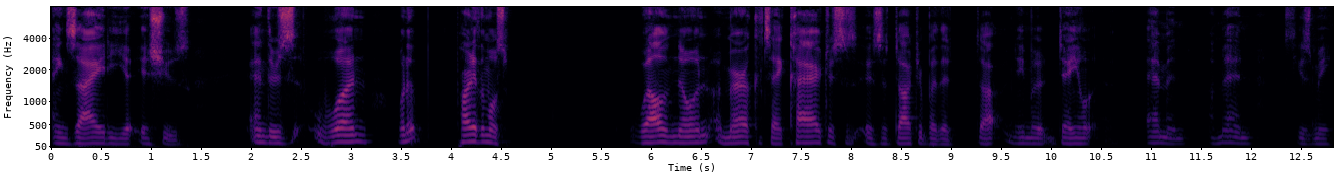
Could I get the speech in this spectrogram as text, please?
anxiety issues. And there's one one of, of the most well-known American psychiatrist is, is a doctor by the do, name of Daniel Amen, Amen, excuse me,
